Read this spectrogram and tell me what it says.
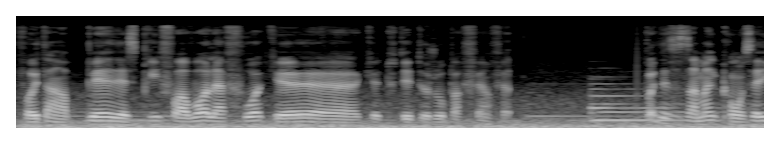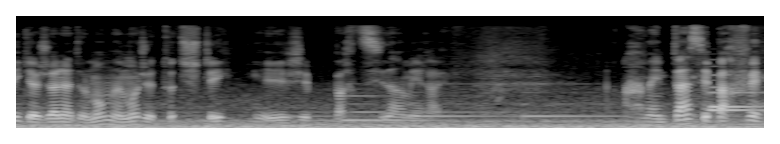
il faut être en paix d'esprit. Il faut avoir la foi que, euh, que tout est toujours parfait, en fait. Pas nécessairement le conseil que je donne à tout le monde, mais moi, j'ai tout jeté et j'ai parti dans mes rêves. En même temps, c'est parfait.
